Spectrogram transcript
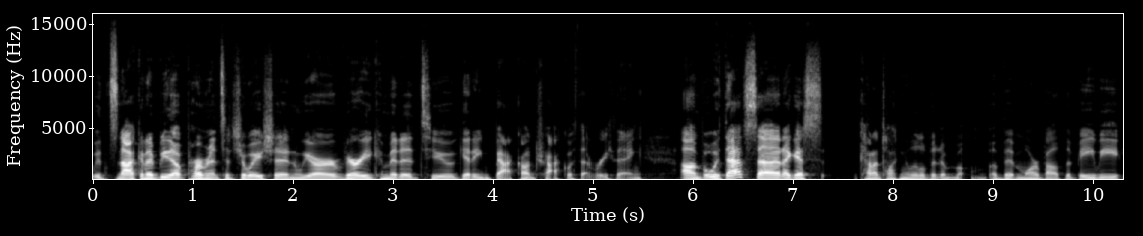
it's not going to be a permanent situation. We are very committed to getting back on track with everything. Um, but with that said, I guess kind of talking a little bit ab- a bit more about the baby.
